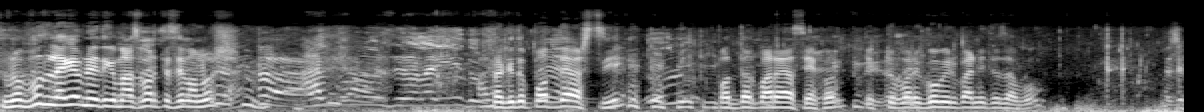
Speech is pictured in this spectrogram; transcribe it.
তোমরা বুঝলে কেমন এদিকে মাছ মারতেছে মানুষ? আমরা কিন্তু পদ্মায় আসছি। পদ্মার পাড়ে আছি এখন। একটু পরে গভীর পানিতে যাব। আচ্ছা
